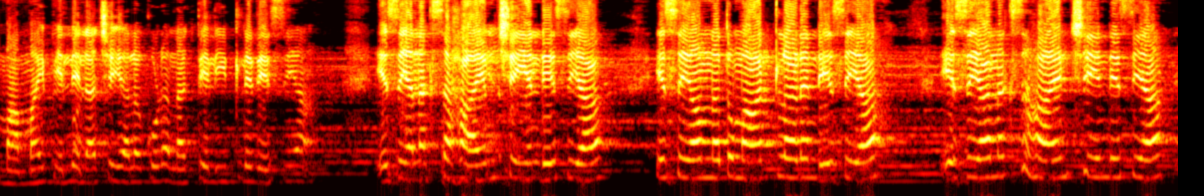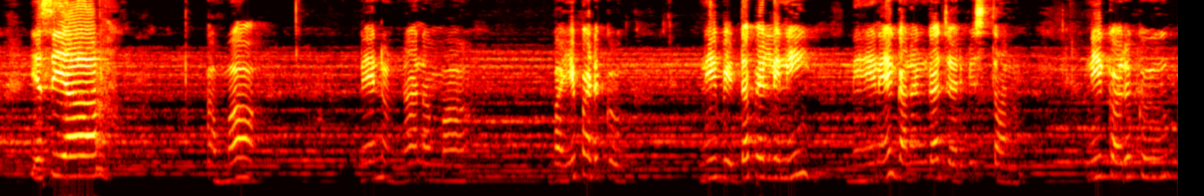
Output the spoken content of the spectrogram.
మా అమ్మాయి పెళ్ళి ఎలా చేయాలో కూడా నాకు తెలియట్లేదు ఏసియా ఏసయ్యా నాకు సహాయం చేయండి ఏసయ్యా. ఏసయ్యా నాతో మాట్లాడండి ఏసయ్యా. ఏసయ్యా నాకు సహాయం చేయండి ఏసయ్యా. ఏసయ్యా. అమ్మా నేనున్నానమ్మా. భయపడకు. నీ బిడ్డ పెళ్ళిని నేనే ఘనంగా జరిపిస్తాను. నీ కొరకు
